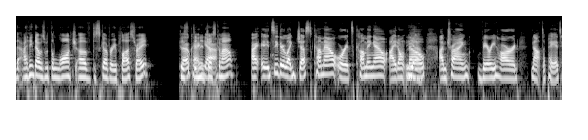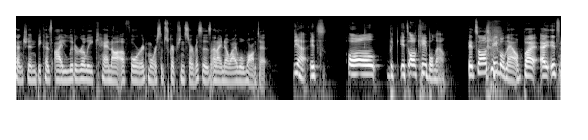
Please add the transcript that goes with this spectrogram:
th- I think that was with the launch of Discovery Plus, right? Because Okay, didn't it yeah. just come out? I, it's either like just come out or it's coming out. I don't know. I'm trying very hard not to pay attention because I literally cannot afford more subscription services and I know I will want it. Yeah, it's all the it's all cable now. It's all cable now, but uh, it's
